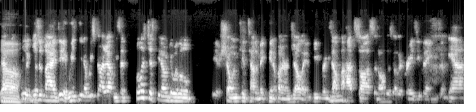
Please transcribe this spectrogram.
Yeah, well, Oh. it wasn't my idea. We, you know, we started out. We said, well, let's just, you know, do a little you know, showing kids how to make peanut butter and jelly, and he brings out the hot sauce and all those other crazy things, and, yeah.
